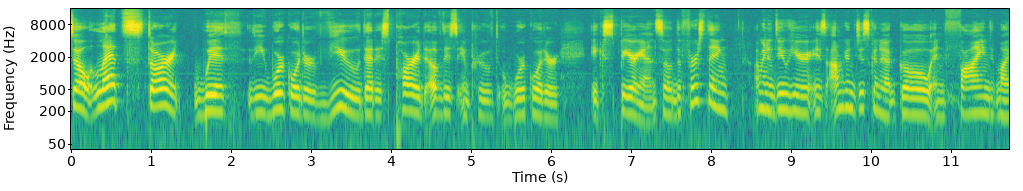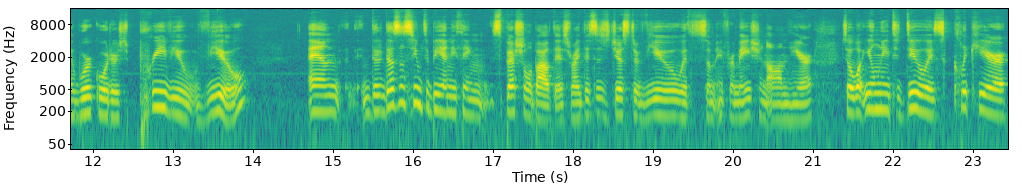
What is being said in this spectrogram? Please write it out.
So let's start with the work order view that is part of this improved work order experience. So the first thing I'm going to do here is I'm gonna, just going to go and find my work orders preview view. And there doesn't seem to be anything special about this, right? This is just a view with some information on here. So what you'll need to do is click here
